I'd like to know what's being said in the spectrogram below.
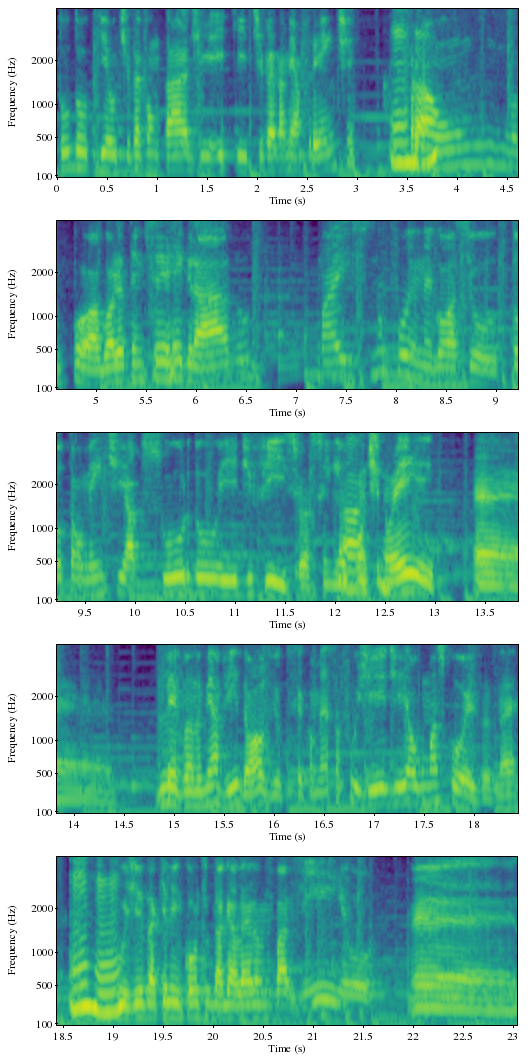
tudo que eu tiver vontade e que tiver na minha frente, Uhum. para um, pô, agora eu tenho que ser regrado, mas não foi um negócio totalmente absurdo e difícil, assim, eu Ótimo. continuei é, levando minha vida, óbvio que você começa a fugir de algumas coisas, né? Uhum. Fugir daquele encontro da galera no barzinho, é,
